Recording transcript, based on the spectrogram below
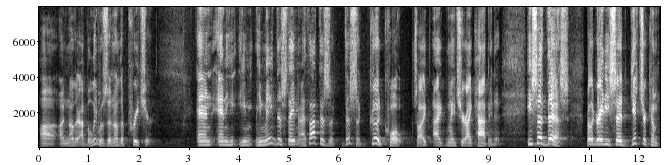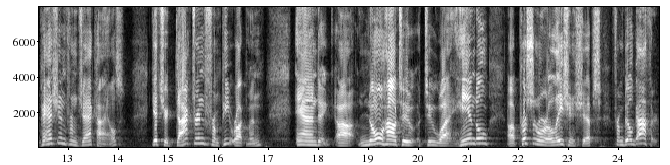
uh, another, I believe it was another preacher. And, and he, he, he made this statement. I thought this is a, this is a good quote, so I, I made sure I copied it. He said this Brother Grady said, Get your compassion from Jack Hyles, get your doctrine from Pete Ruckman, and uh, know how to, to uh, handle uh, personal relationships from Bill Gothard.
